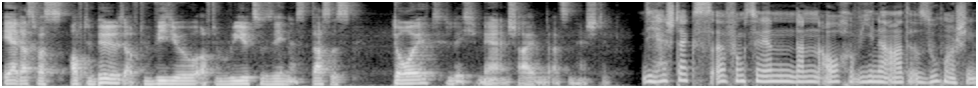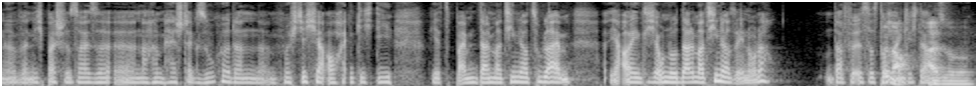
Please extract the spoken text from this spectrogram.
eher das, was auf dem Bild, auf dem Video, auf dem Reel zu sehen ist, das ist deutlich mehr entscheidend als ein Hashtag. Die Hashtags äh, funktionieren dann auch wie eine Art Suchmaschine. Wenn ich beispielsweise äh, nach einem Hashtag suche, dann äh, möchte ich ja auch eigentlich die, jetzt beim Dalmatiner zu bleiben, ja eigentlich auch nur Dalmatiner sehen, oder? Und dafür ist es dann eigentlich da. Also,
